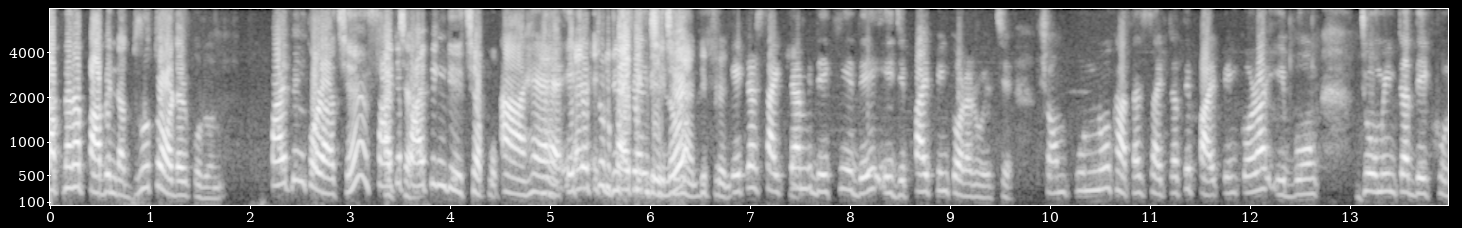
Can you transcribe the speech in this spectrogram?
আপনারা পাবেন না। দ্রুত অর্ডার করুন। পাইপিং করা আছে সাইডে আচ্ছা। পাইপিং দিয়েছে আপু। হ্যাঁ হ্যাঁ এটা একটু ডিফারেন্ট ছিল। ডিফারেন্ট এটার সাইডটা আমি দেখিয়ে দেই এই যে পাইপিং করা রয়েছে। সম্পূর্ণ খাতার সাইডটাতে পাইপিং করা এবং জমিনটা দেখুন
